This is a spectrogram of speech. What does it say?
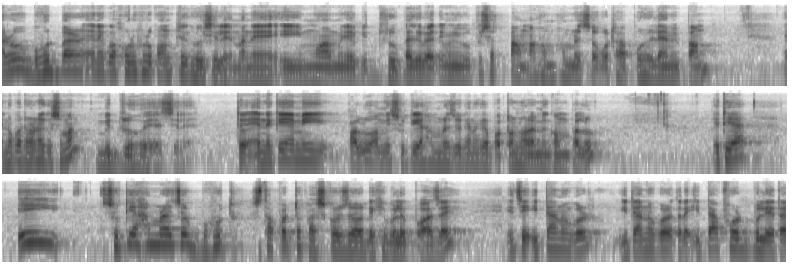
আৰু বহুতবাৰ এনেকুৱা সৰু সৰু কনফ্লিক্ট হৈছিলে। মানে এই মোৱামিৰীয়া বিদ্ৰোহ বা কিবা আমি পিছত পাম। আহোম সাম্ৰাজ্যৰ কথা পঢ়িলে আমি পাম। এনেকুৱা ধৰণৰ কিছুমান বিদ্ৰোহ হৈ আছিলে। তো এনেকেই আমি পালোঁ আমি চুতীয়া সাম্ৰাজ্য কেনেকৈ পতন হ'ল আমি গম পালোঁ। এতিয়া এই চুতীয়া সাম্ৰাজ্যৰ বহুত স্থাপত্য ভাস্কৰ্য দেখিবলৈ পোৱা যায়। এই যে ইটানগৰ ইটানগৰত এটা ইটা ফৰ্ট বুলি এটা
